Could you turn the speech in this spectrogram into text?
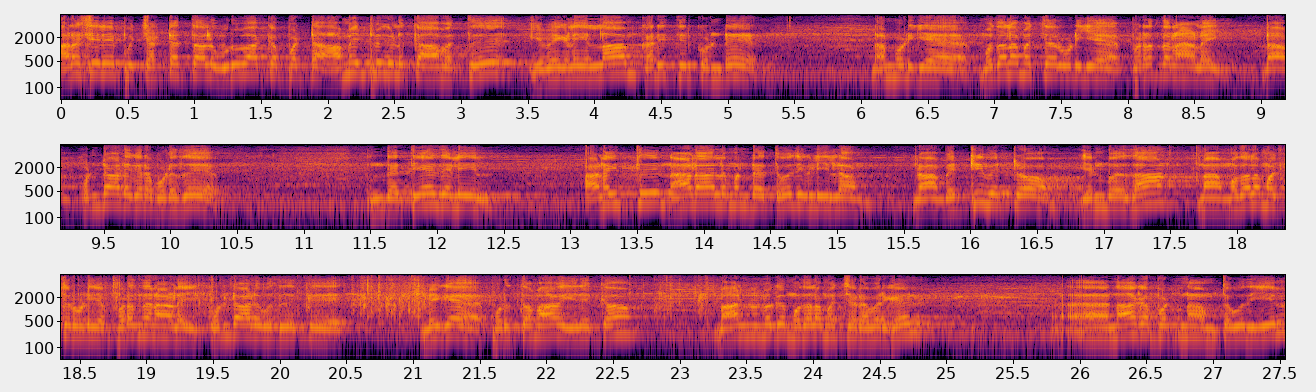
அரசியலமைப்பு சட்டத்தால் உருவாக்கப்பட்ட அமைப்புகளுக்கு ஆபத்து இவைகளையெல்லாம் கருத்திற்கொண்டு நம்முடைய முதலமைச்சருடைய பிறந்த நாளை நாம் கொண்டாடுகிற பொழுது இந்த தேர்தலில் அனைத்து நாடாளுமன்ற தொகுதிகளிலும் நாம் வெற்றி பெற்றோம் என்பதுதான் நாம் முதலமைச்சருடைய பிறந்த நாளை கொண்டாடுவதற்கு மிக பொருத்தமாக இருக்கும். மாண்புமிகு முதலமைச்சர் அவர்கள் நாகப்பட்டினம் தொகுதியில்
